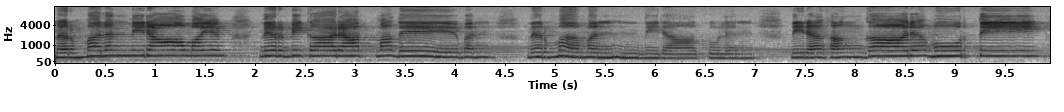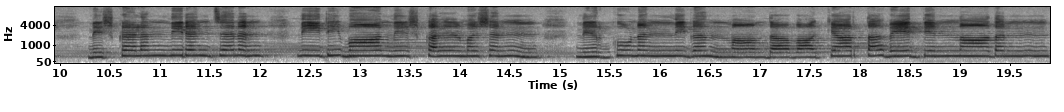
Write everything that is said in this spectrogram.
നിർമ്മലൻ നിരാമയൻ നിർവികാരാത്മദേവൻ നിർമ്മമൻ നിരാകുലൻ നിരഹങ്കാരമൂർത്തി. നിഷ്കളൻ നിരഞ്ജനൻ നീതിമാൻ നിഷ്കൽമശൻ. നിർഗുണൻ നിഗന്മാന്തവാക്യാർത്ഥവേദ്യനാഥൻ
